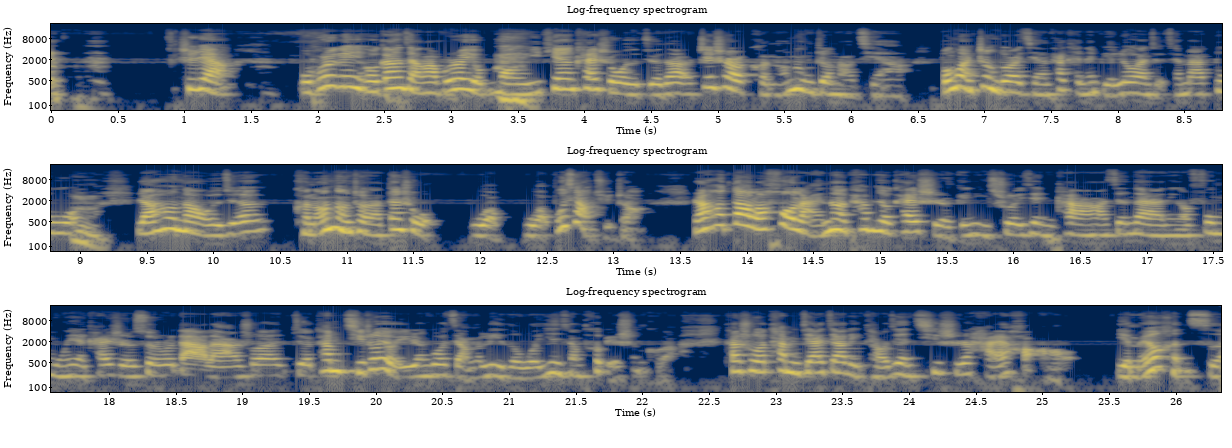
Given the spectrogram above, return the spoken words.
你。是这样，我不是跟你，我刚刚讲到，不是有某 一天开始，我就觉得这事儿可能能挣到钱啊，甭管挣多少钱，它肯定比六万九千八多。嗯然后呢，我就觉得可能能挣到，但是我我我不想去挣。然后到了后来呢，他们就开始给你说一些，你看啊，现在那个父母也开始岁数大了啊，说就他们其中有一人给我讲的例子，我印象特别深刻。他说他们家家里条件其实还好，也没有很次，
